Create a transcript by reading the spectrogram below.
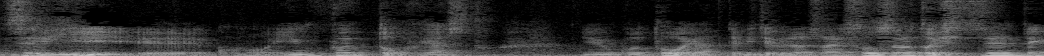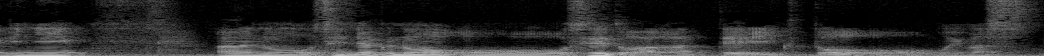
ぜひ、えー、このインプットを増やすということをやってみてください。そうすると必然的に、あの、戦略の精度は上がっていくと思います。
